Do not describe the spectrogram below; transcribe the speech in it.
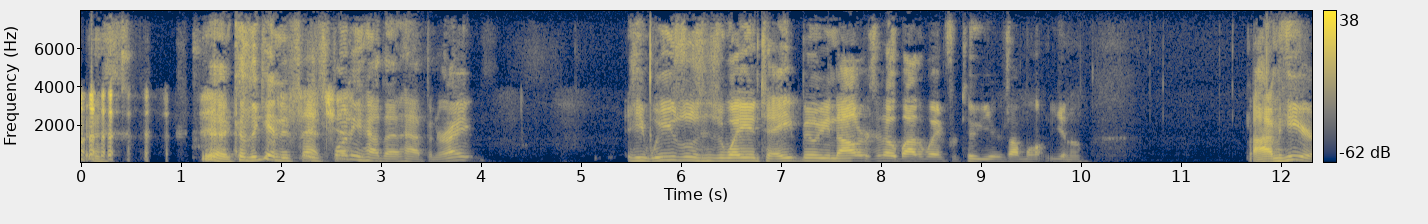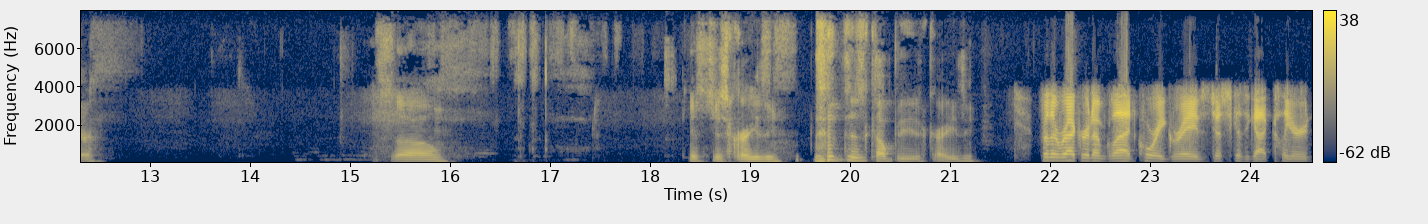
yeah. Because again, it's it's check. funny how that happened, right? He weasels his way into eight billion dollars, and oh, by the way, for two years, I'm on. You know, I'm here. So it's just crazy. this company is crazy. For the record, I'm glad Corey Graves, just because he got cleared,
